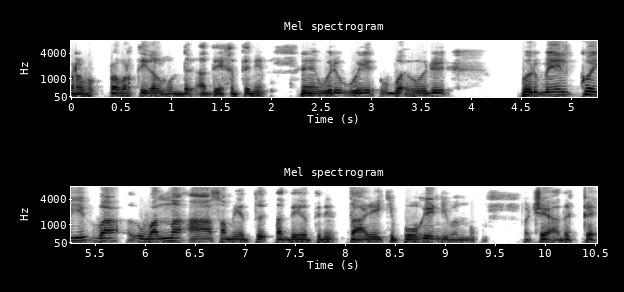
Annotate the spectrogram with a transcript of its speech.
പ്രവ- പ്രവർത്തികൾ കൊണ്ട് അദ്ദേഹത്തിന് ഒരു ഒരു ഒരു മേൽക്കൊയ് വന്ന ആ സമയത്ത് അദ്ദേഹത്തിന് താഴേക്ക് പോകേണ്ടി വന്നു. പക്ഷെ അതൊക്കെ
